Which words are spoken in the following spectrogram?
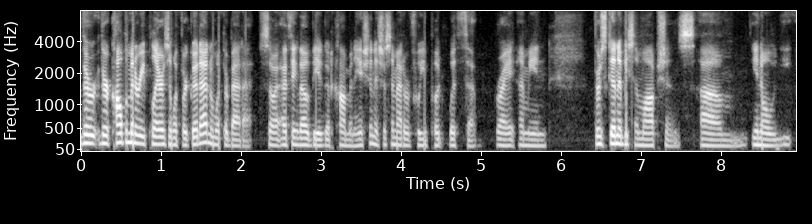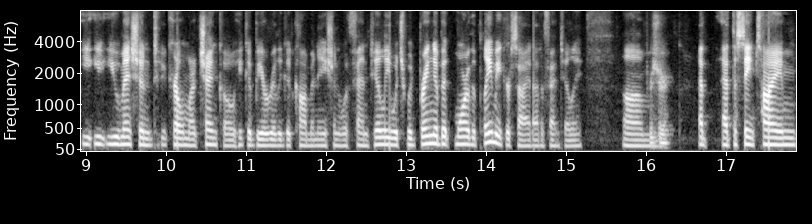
they're they're complementary players and what they're good at and what they're bad at. So I think that would be a good combination. It's just a matter of who you put with them, right? I mean, there's going to be some options. Um, you know, you, you mentioned Kirill Marchenko. He could be a really good combination with Fantilli, which would bring a bit more of the playmaker side out of Fantilli. Um, For sure. At, at the same time,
